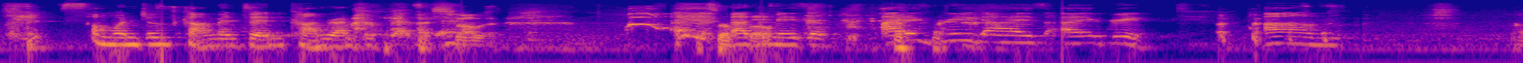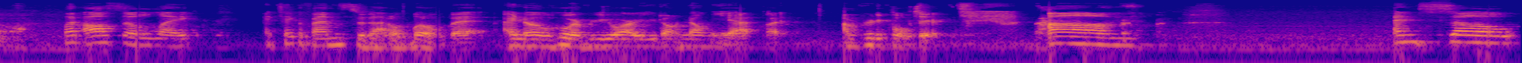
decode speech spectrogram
Someone just commented Conrad for president. I saw that. That's amazing. I agree, guys. I agree. Um, but also, like, I take offense to that a little bit. I know whoever you are, you don't know me yet, but I'm pretty cool too. Um, and so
